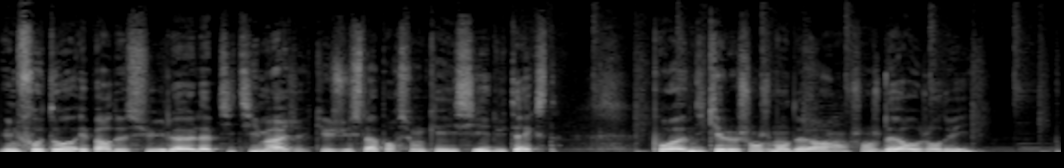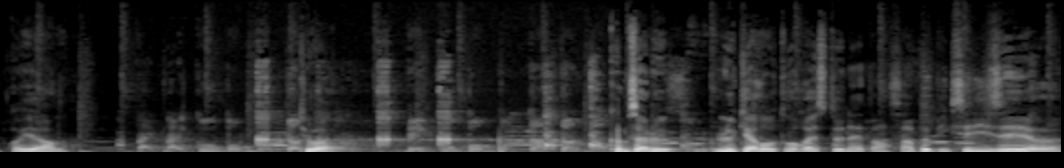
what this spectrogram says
une photo et par-dessus la, petite image qui est juste la portion qui est ici et du texte pour indiquer le changement d'heure. Hein. On change d'heure aujourd'hui. Regarde. Tu vois? Comme ça, le, cadre autour reste net. Hein. C'est un peu pixelisé euh,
